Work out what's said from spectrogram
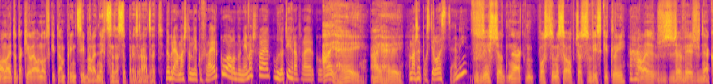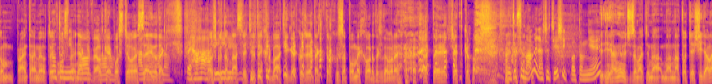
Ono je to taký leonovský tam princíp, ale nechcem zase prezrádzať. Dobre, a máš tam nejakú frajerku, alebo nemáš frajerku? Kto ti hrá frajerku? Aj hej, aj hej. A máš aj postelové scény? Vieš čo, nejak sme sa občas vyskytli, Aha. ale že vieš, v nejakom prime time o tej No to 8 ni- nejaké no, veľké no. postelové scény, no tak trošku tam nasvietil ten chrbátik, akože tak trochu sa pomechor, tak dobre. A to je všetko. No tak sa máme na čo tešiť potom, nie? Ja neviem, či sa máte na, na, na to tešiť, ale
